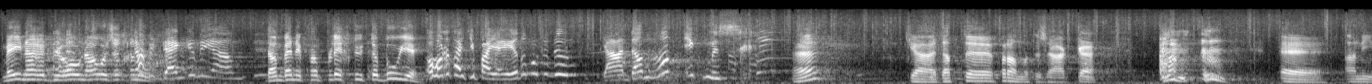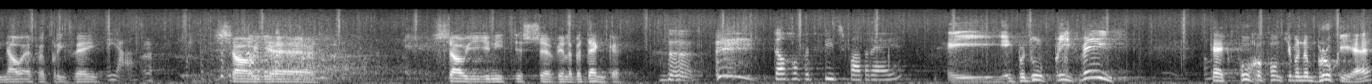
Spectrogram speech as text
Mee naar het bureau, nou is het Nou, genoeg. ik denk er niet aan. Dan ben ik verplicht u te boeien. Oh, dat had je een paar jaar eerder moeten doen. Ja, dan had ik misschien... Hè? Tja, dat eh, verandert de zaak. Eh, eh, Annie, nou even privé. Ja. Zou je... Zou je je niet eens eh, willen bedenken? Toch op het fietspad rijden? Nee, ik bedoel privé. Kijk, vroeger vond je me een broekie, hè?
